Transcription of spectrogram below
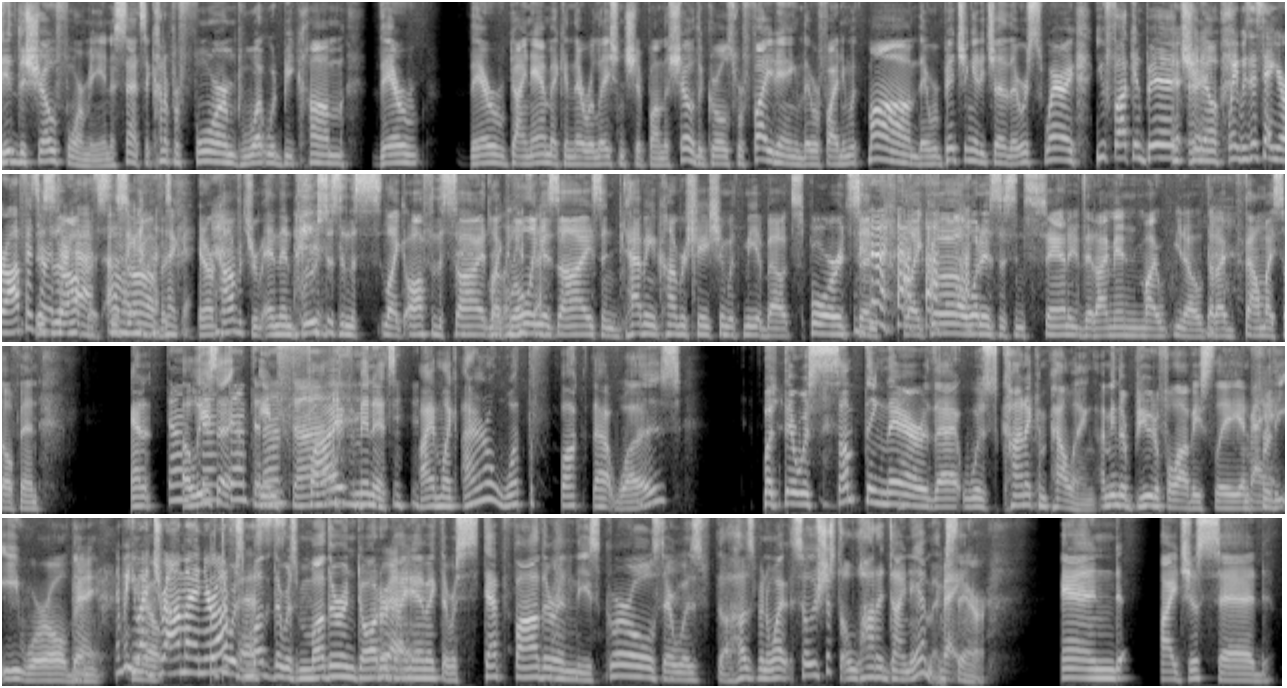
did the show for me in a sense. It kind of performed what would become their their dynamic and their relationship on the show. The girls were fighting. They were fighting with mom. They were bitching at each other. They were swearing, "You fucking bitch!" You uh, uh, know. Wait, was this at your office This or at their office. house? This is oh my our office Okay. in our conference room, and then Bruce is in the like off of the side, like Rolling his rolling his eyes and having a conversation with me about sports and like, oh, what is this insanity that I'm in my, you know, that I've found myself in. And Dun, Elisa, dun, dun, in five minutes, I'm like, I don't know what the fuck that was. But there was something there that was kind of compelling. I mean, they're beautiful, obviously, and for the e world. And, Right. But you had drama in your but there was office. mother, there was mother and daughter Right. dynamic. There was stepfather and these girls. There was the husband and wife. So there's just a lot of dynamics Right. there. And I just said,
